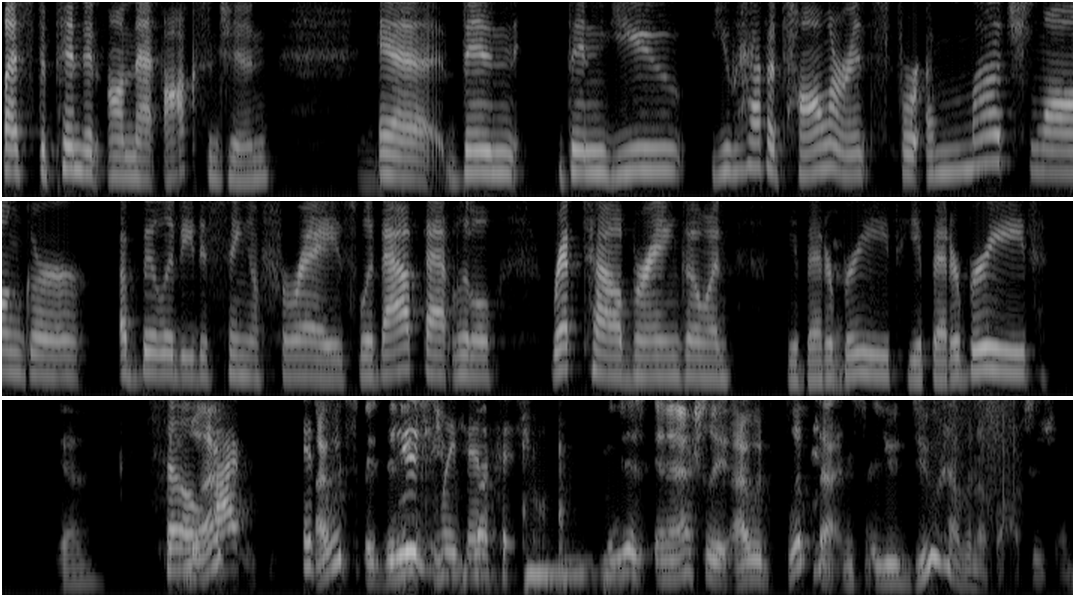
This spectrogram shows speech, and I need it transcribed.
less dependent on that oxygen, uh, then then you you have a tolerance for a much longer ability to sing a phrase without that little reptile brain going you better yeah. breathe you better breathe yeah. So well, I, it's I would say hugely beneficial. It is and actually i would flip that and say you do have enough oxygen.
